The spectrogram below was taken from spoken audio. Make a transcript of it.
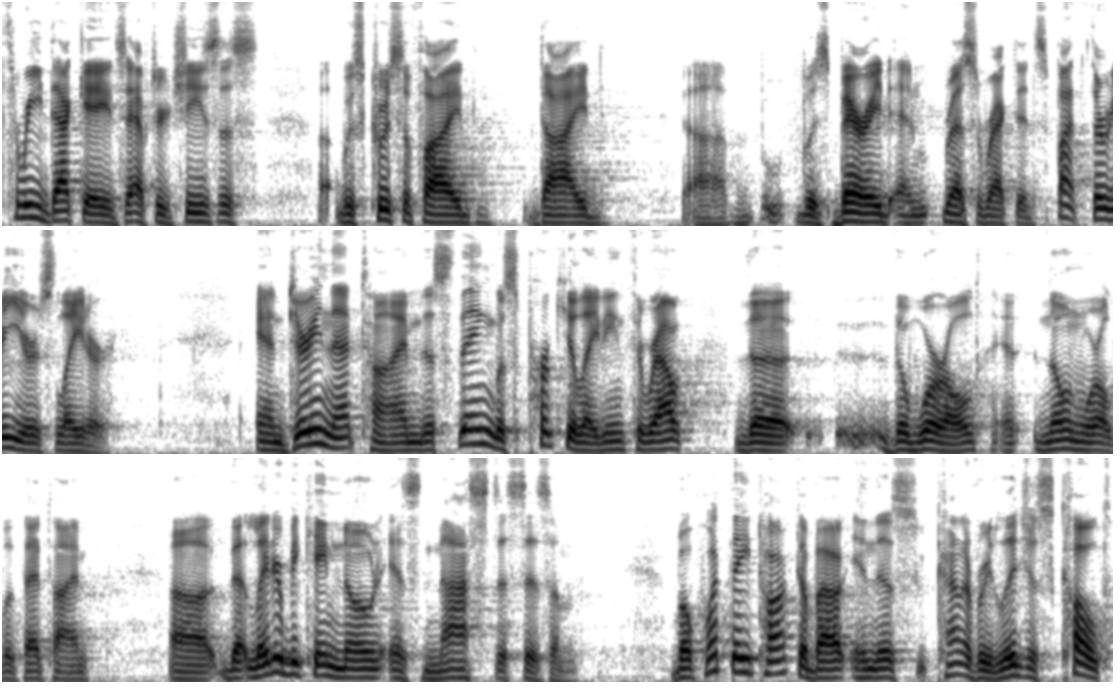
three decades after Jesus was crucified, died, uh, was buried, and resurrected. It's about 30 years later. And during that time, this thing was percolating throughout the, the world, uh, known world at that time, uh, that later became known as Gnosticism. But what they talked about in this kind of religious cult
